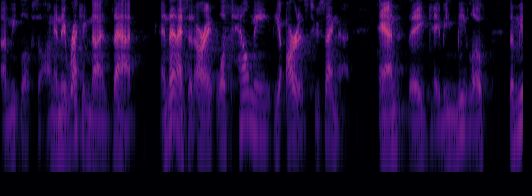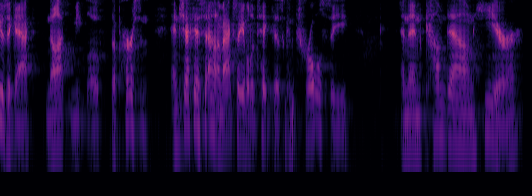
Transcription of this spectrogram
a Meatloaf song, and they recognized that. And then I said, all right, well, tell me the artist who sang that. And they gave me Meatloaf, the music act, not Meatloaf, the person. And check this out. I'm actually able to take this, Control C, and then come down here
